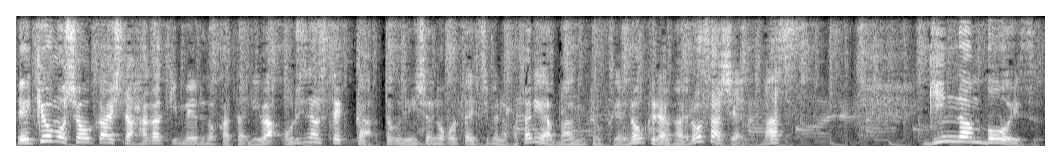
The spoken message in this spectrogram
えー、今日も紹介したハガキメールの方には、オリジナルステッカー、特に印象に残った一部の方には番組特製のクラファイルを差し上げます。銀杏ボーイズ、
